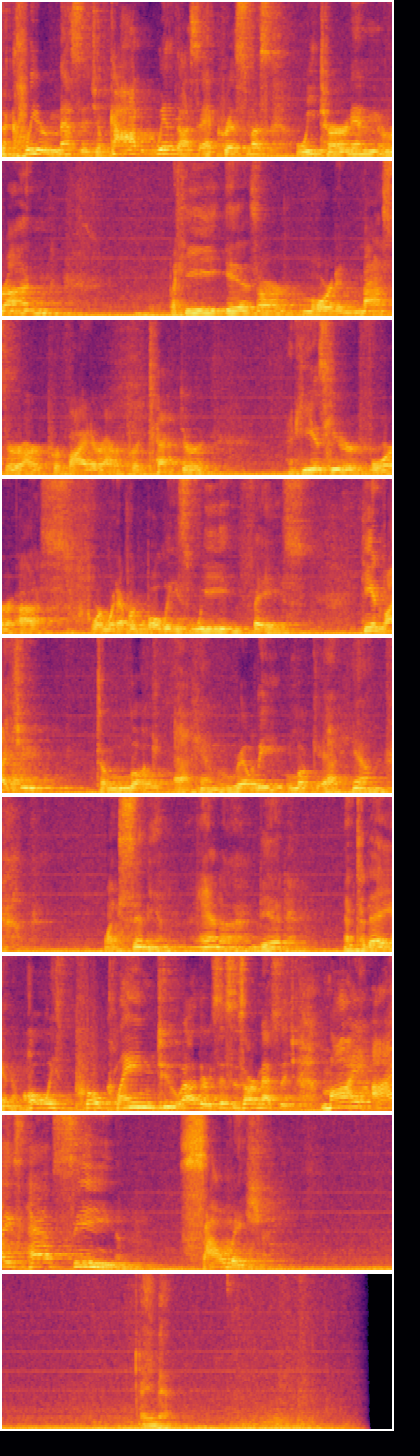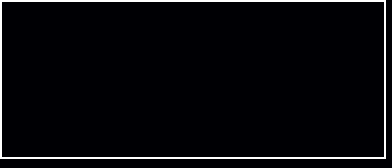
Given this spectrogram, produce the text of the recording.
the clear message of God with us at Christmas, we turn and run. But He is our Lord and Master, our provider, our protector. And He is here for us, for whatever bullies we face. He invites you to look at Him, really look at Him, like Simeon, Anna did. And today and always proclaim to others this is our message my eyes have seen salvation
